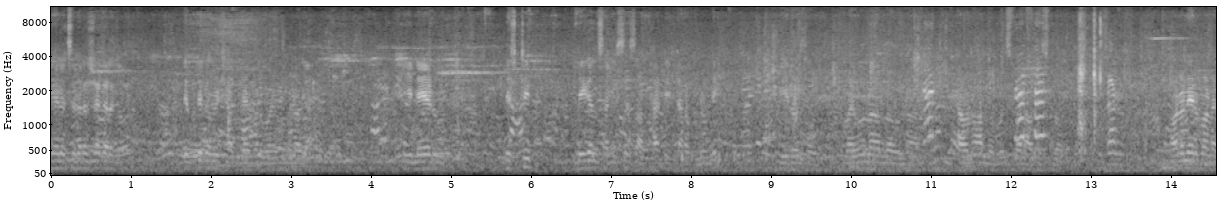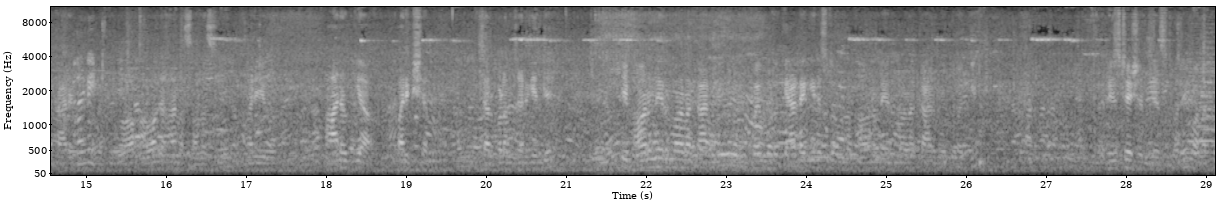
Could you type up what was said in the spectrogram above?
నేను చంద్రశేఖర్ గౌడ్ డిప్యూటీ కమిషనర్ ఈ నేడు డిస్ట్రిక్ట్ లీగల్ సర్వీసెస్ అథారిటీ తరపు నుండి ఈరోజు మహబూబ్నగర్లో ఉన్న టౌన్ హాల్లో మున్సిపల్ ఆఫీస్లో భవన నిర్మాణ కార్యక్రమం అవగాహన సదస్సు మరియు ఆరోగ్య పరీక్షలు జరపడం జరిగింది. ఈ భవన నిర్మాణ కార్మికులు ముప్పై మూడు కేటగిరీస్లో ఉన్న భవన నిర్మాణ కార్మికులకి రిజిస్ట్రేషన్ చేసుకొని వాళ్ళకు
